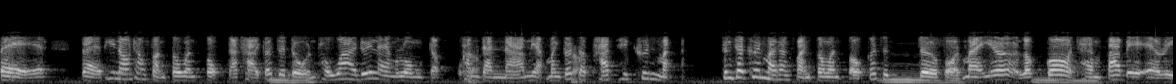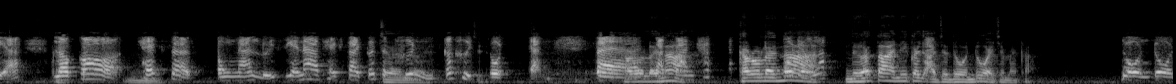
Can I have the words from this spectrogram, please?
แต่แต่พี่น้องทางฝั่งตะวันตกอะค่ะก็จะโดน เพราะว่าด้วยแรงลมกับความดันน้ำเนี่ย มันก็จะพัดให้ขึ้นมา ซึ่งถ้าขึ้นมาทางฝั่งตะวันตกก็จะอืมเจอฟอร์ดไมเออร์แล้วก็อืมแทมปาเบย์แอเรียแล้วก็อืมเท็กซัสตรงนั้นหรือเซียนาเท็กซัสก็จะเจอเลยขึ้นก็คือโดนกัน แต่ Carolina จากการคาดคาโรไลนาเดี๋ยวละ เหนือใต้นี่ก็อาจจะโดนด้วยใช่ไหมครับ โดนโดน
